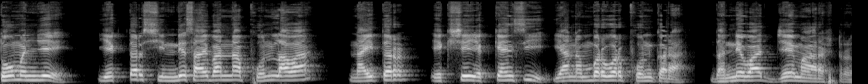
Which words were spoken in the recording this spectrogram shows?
तो म्हणजे एकतर शिंदे साहेबांना फोन लावा नाहीतर एकशे एक्क्याऐंशी या नंबरवर फोन करा. धन्यवाद. जय महाराष्ट्र.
